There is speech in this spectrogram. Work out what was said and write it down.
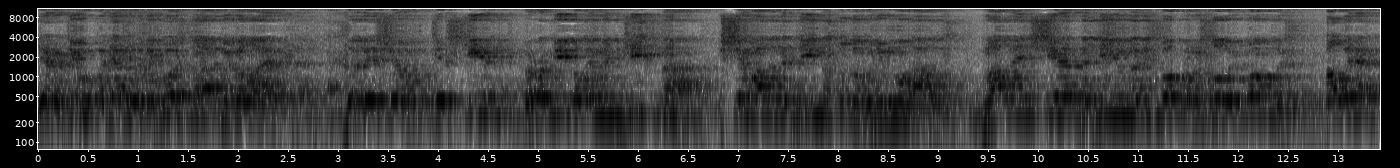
Я хотів би подякувати кожного миколаївця за те, що в тяжкі роки, коли ми дійсно ще мали надію на суднобудівну галузь, мали ще надію на військово-промисловий комплекс, але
